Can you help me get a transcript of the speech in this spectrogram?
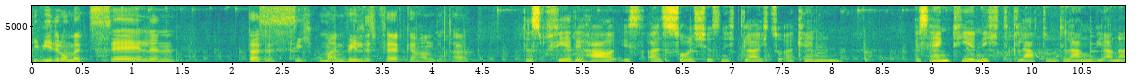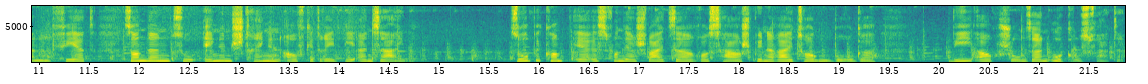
die wiederum erzählen, dass es sich um ein wildes Pferd gehandelt hat. Das Pferdehaar ist als solches nicht gleich zu erkennen. Es hängt hier nicht glatt und lang wie an einem Pferd, sondern zu engen Strängen aufgedreht wie ein Seil. So bekommt er es von der Schweizer Rosshaarspinnerei Toggenburger, wie auch schon sein Urgroßvater.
